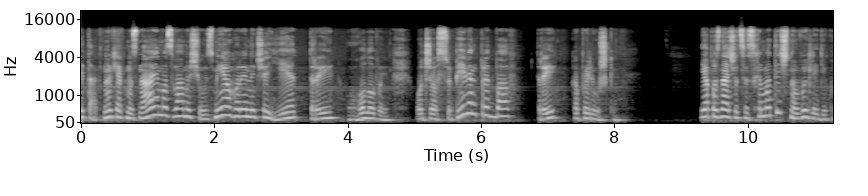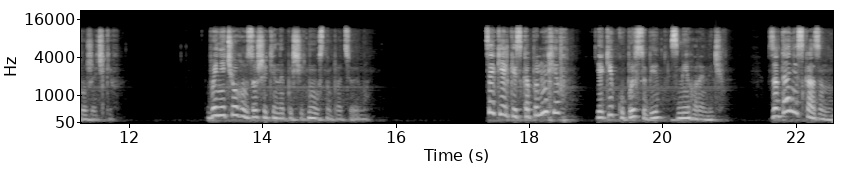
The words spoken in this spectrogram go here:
І так, ну як ми знаємо з вами, що у Змія Горинича є три голови. Отже, собі він придбав три капелюшки. Я позначу це схематично у вигляді кружечків. Ви нічого в зошиті не пишіть, ми усно працюємо. Це кількість капелюхів, які купив собі Змій Горинич. В завданні сказано,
